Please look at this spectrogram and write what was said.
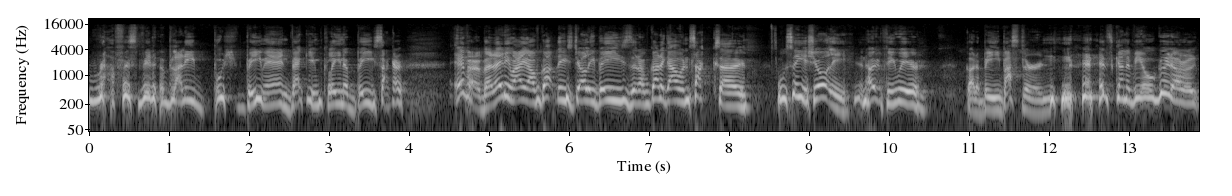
roughest bit of bloody bush bee man vacuum cleaner bee sucker ever. But anyway, I've got these jolly bees that I've got to go and suck, so we'll see you shortly. And hopefully we're got a bee buster and, and it's going to be all good, or it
